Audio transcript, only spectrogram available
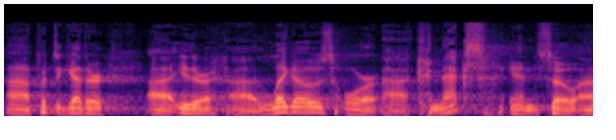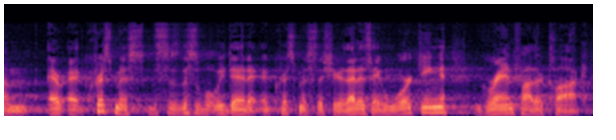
uh, put together uh, either uh, Legos or uh, K'NEX. And so um, at, at, Christmas, this is, this is what we did at, at, Christmas this year. That is a working grandfather clock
